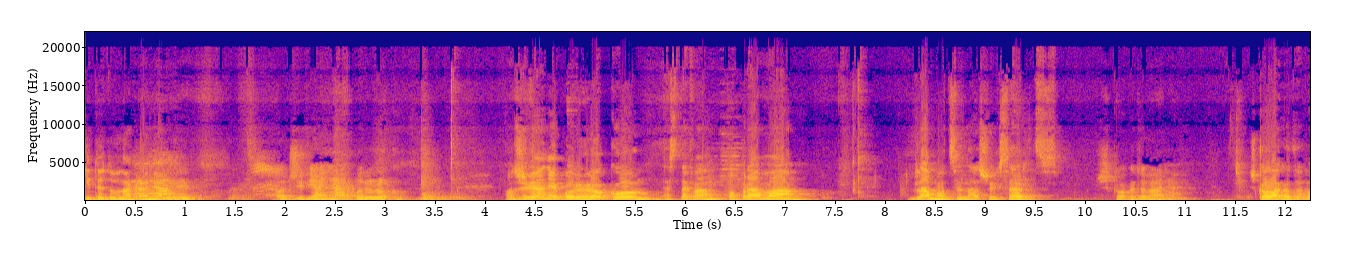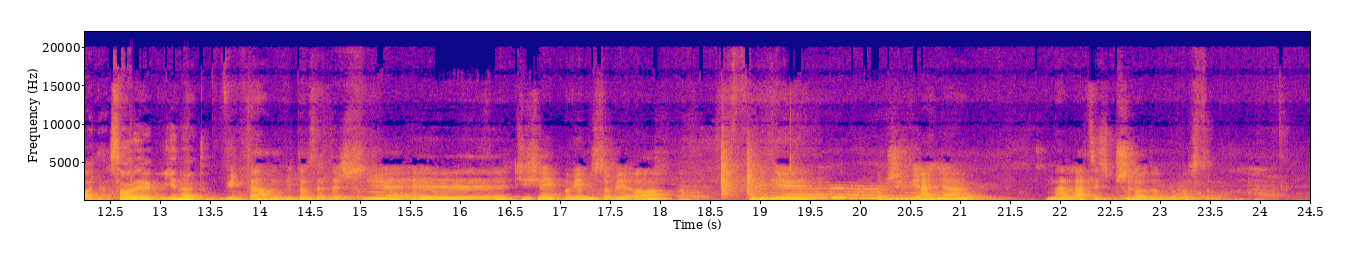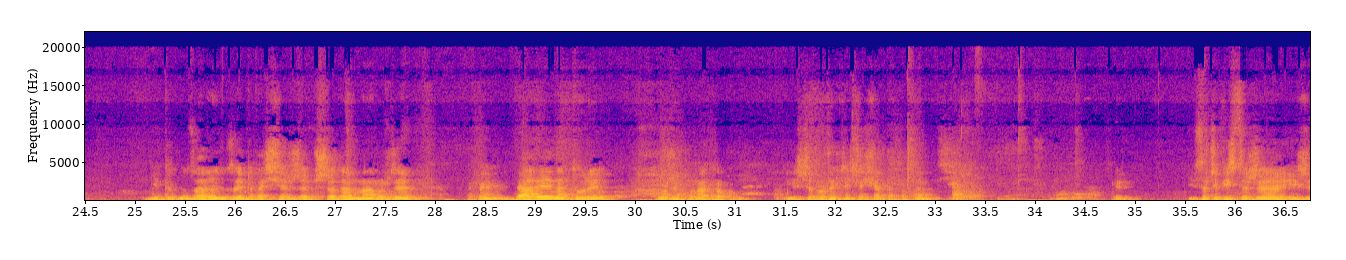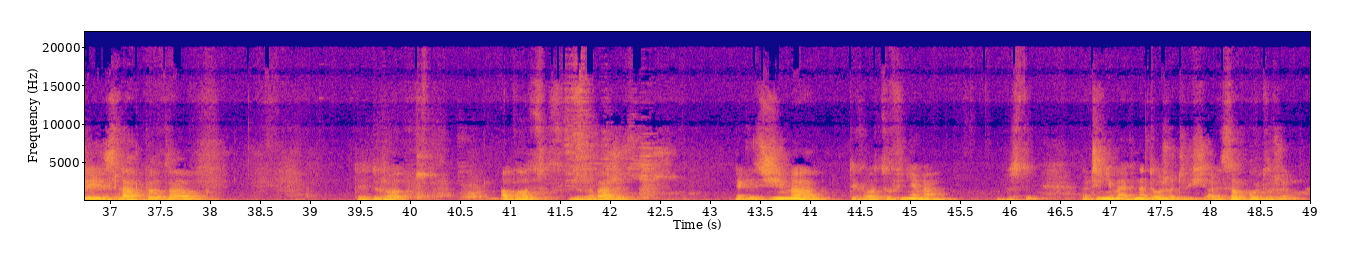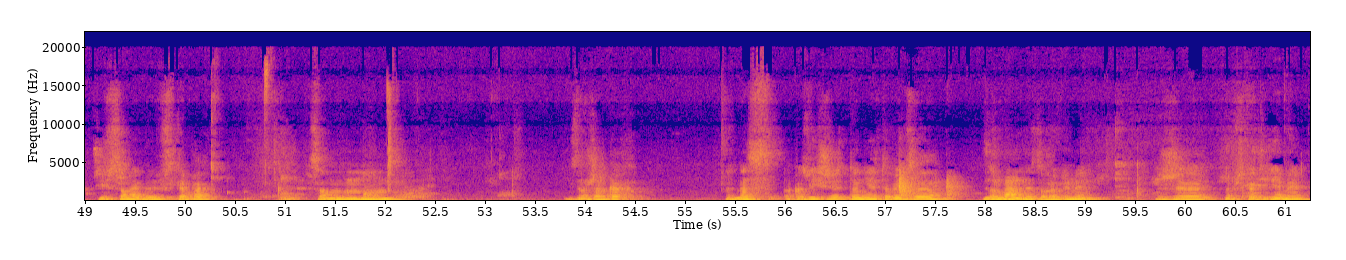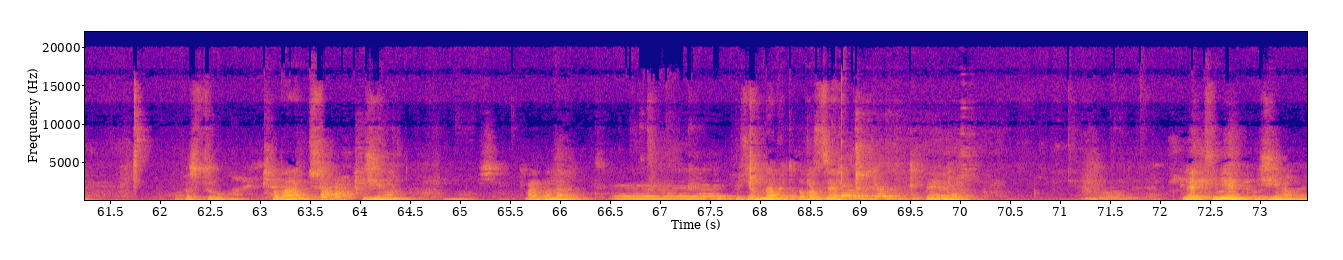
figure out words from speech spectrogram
Jaki tytuł nagrania? Odżywiania pory roku. Odżywianie pory roku. Stefan Poprawa dla mocy naszych serc. Szkoła gotowania. Szkoła gotowania. Sorry, Ginetu. Witam, witam serdecznie. Yy, Dzisiaj powiemy sobie o wpływie odżywiania na relacje z przyrodą po prostu. Nie trudno zorientować się, że przyroda ma różne tak powiem, dary natury w różnych porach roku. Jeszcze w różnych częściach świata, prawda? Jest oczywiste, że jeżeli jest lato, to, to jest dużo owoców, dużo warzyw. Jak jest zima, tych owoców nie ma. Po prostu. Znaczy nie ma jak w naturze oczywiście, ale są w kulturze. Czyli są jakby w sklepach, są mm, w zamrażarkach. Natomiast okazuje się, że to nie do końca normalne, co robimy, że na przykład jemy po prostu pomarańcz zimą. Albo nawet, nawet owoce e, letnie zimowe.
